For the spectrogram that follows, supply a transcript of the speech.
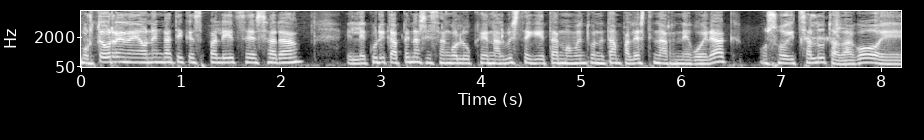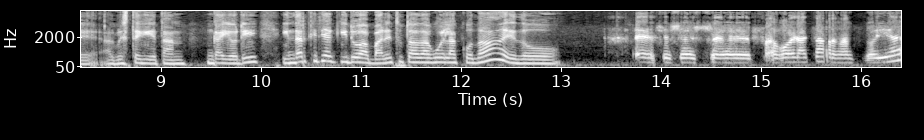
Urte horren eh, honengatik ez palitz eh, Sara, eh, lekurik apenas izango lukeen albistegietan momentu honetan palestinarren egoerak, oso itzalduta dago e, albistegietan gai hori, indarkeria giroa baretuta dagoelako da, edo? Ez, ez, ez, egoera txarren antzoie,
